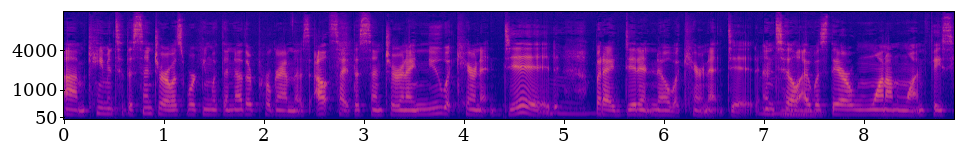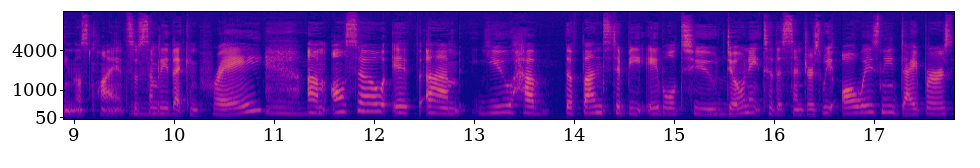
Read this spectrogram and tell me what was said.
um, came into the center, I was working with another program that was outside the center, and I knew what CareNet did, but I didn't know what CareNet did until I was there one on one facing those clients. So somebody that can pray. Um, also, if um, you have the funds to be able to mm-hmm. donate to the centers, we always need diapers.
